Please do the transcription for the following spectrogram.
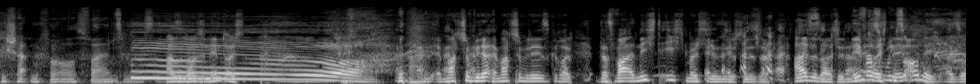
die Schatten vorausfallen zu lassen. Also Leute, nehmt euch. er macht schon wieder, er macht schon wieder dieses Geräusch. Das war nicht ich, möchte ich an dieser Stelle sagen. Also Leute, nehmt Das euch, übrigens den, auch nicht. Also,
